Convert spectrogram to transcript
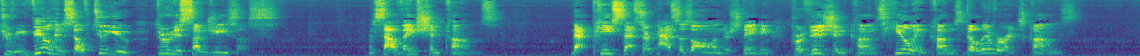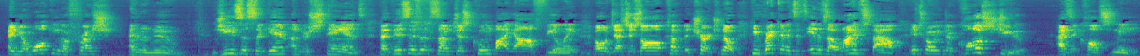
to reveal Himself to you through His Son Jesus. And salvation comes. That peace that surpasses all understanding. Provision comes, healing comes, deliverance comes. And you're walking afresh and anew. Jesus again understands that this isn't some just kumbaya feeling, oh, just, just all come to church. No, he recognizes it is a lifestyle. It's going to cost you as it cost me.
